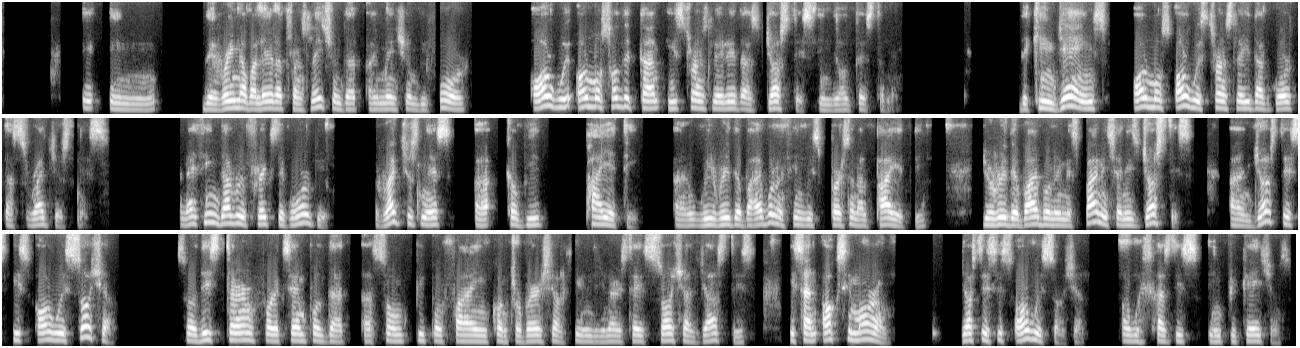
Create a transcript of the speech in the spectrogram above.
In, the Reina Valera translation that I mentioned before, all we, almost all the time is translated as justice in the Old Testament. The King James almost always translate that word as righteousness. And I think that reflects the worldview. Righteousness uh, could be piety, and we read the Bible and think it's personal piety. You read the Bible in Spanish and it's justice, and justice is always social. So this term, for example, that uh, some people find controversial here in the United States, social justice, is an oxymoron. Justice is always social, always has these implications.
